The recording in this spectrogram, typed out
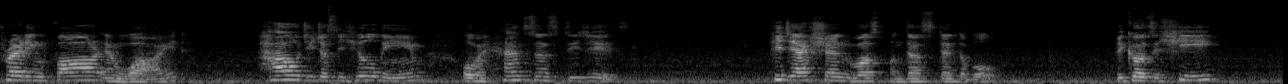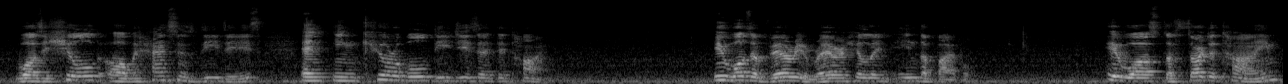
spreading far and wide how Jesus healed him of Hansen's disease. His action was understandable because he was healed of Hansen's disease, an incurable disease at the time. It was a very rare healing in the Bible. It was the third time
